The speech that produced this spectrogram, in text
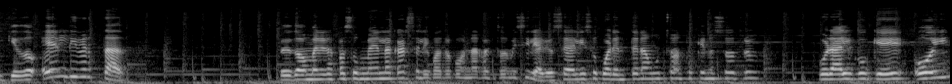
y quedó en libertad. De todas maneras pasó un mes en la cárcel y cuatro con arresto domiciliario. O sea, él hizo cuarentena mucho antes que nosotros por algo que hoy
